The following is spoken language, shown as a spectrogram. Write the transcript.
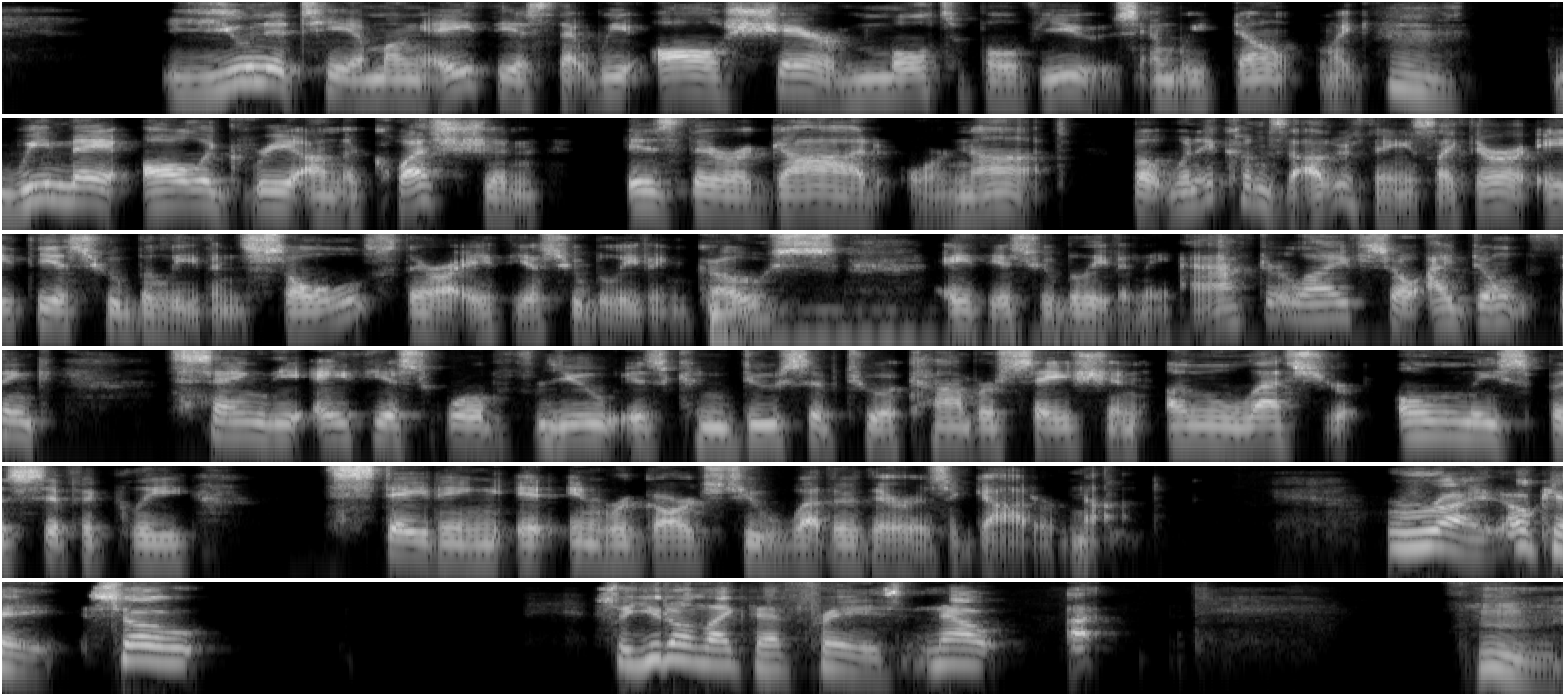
unity among atheists that we all share multiple views, and we don't. Like hmm. we may all agree on the question: Is there a God or not? But when it comes to other things, like there are atheists who believe in souls, there are atheists who believe in ghosts, atheists who believe in the afterlife. So I don't think saying the atheist worldview is conducive to a conversation unless you're only specifically stating it in regards to whether there is a God or not. Right. Okay. So, so you don't like that phrase. Now, I, hmm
